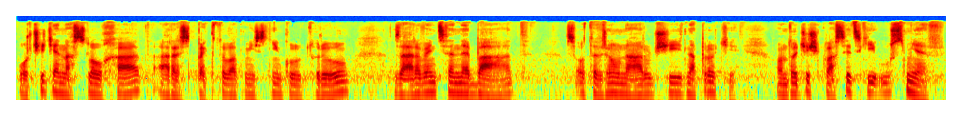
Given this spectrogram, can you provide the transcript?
Určitě naslouchat a respektovat místní kulturu, zároveň se nebát s otevřenou náručí jít naproti. On totiž klasický úsměv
